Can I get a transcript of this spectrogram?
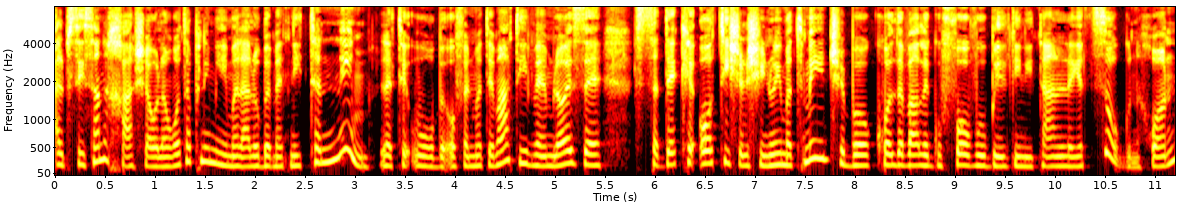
על בסיס הנחה שהעולמות הפנימיים הללו באמת ניתנים לתיאור באופן מתמטי, והם לא איזה שדה כאוטי של שינוי מתמיד, שבו כל דבר לגופו והוא בלתי ניתן לייצוג, נכון?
